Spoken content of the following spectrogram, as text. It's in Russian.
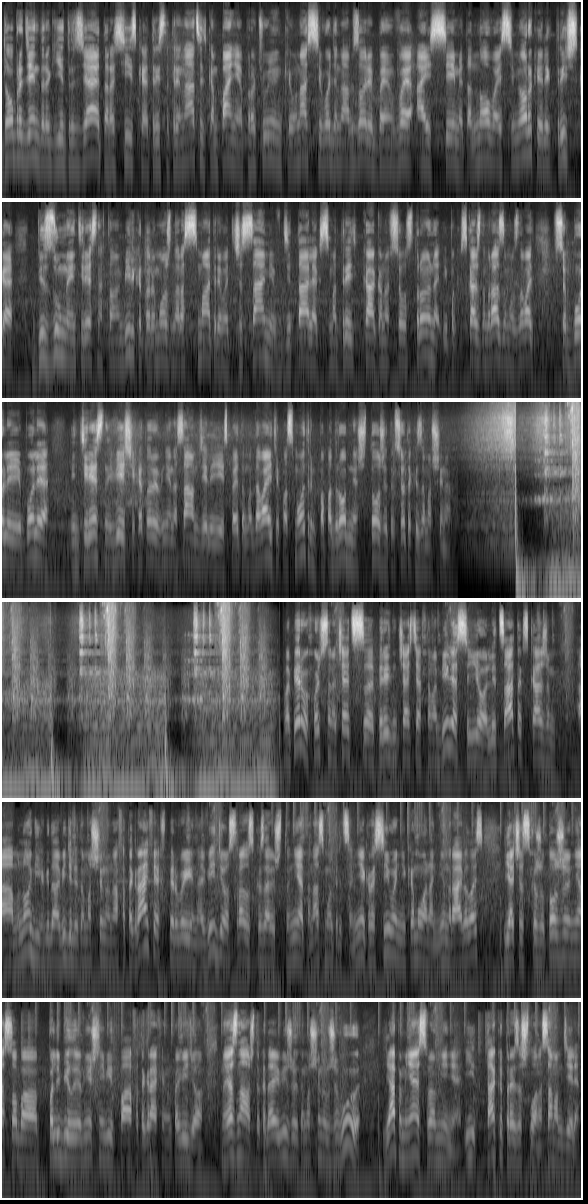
Добрый день, дорогие друзья! Это российская 313, компания ProTuning. И у нас сегодня на обзоре BMW i7. Это новая семерка электрическая, безумно интересный автомобиль, который можно рассматривать часами в деталях, смотреть, как оно все устроено и с каждым разом узнавать все более и более интересные вещи, которые в ней на самом деле есть. Поэтому давайте посмотрим поподробнее, что же это все-таки за машина. Во-первых, хочется начать с передней части автомобиля, с ее лица, так скажем. А многие, когда видели эту машину на фотографиях впервые, на видео, сразу сказали, что нет, она смотрится некрасиво, никому она не нравилась. Я, честно скажу, тоже не особо полюбил ее внешний вид по фотографиям и по видео. Но я знал, что когда я вижу эту машину вживую, я поменяю свое мнение. И так и произошло на самом деле.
